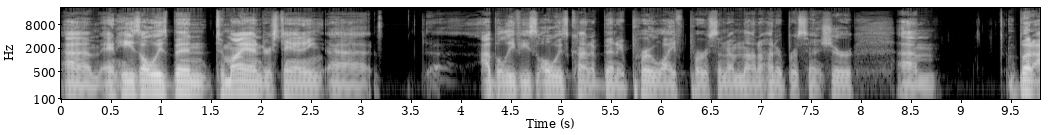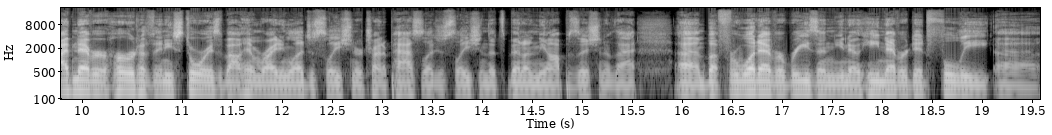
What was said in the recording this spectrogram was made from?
um, and he's always been, to my understanding, uh, I believe he's always kind of been a pro life person. I'm not 100% sure. Um, but I've never heard of any stories about him writing legislation or trying to pass legislation that's been in the opposition of that. Um, but for whatever reason, you know, he never did fully uh,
